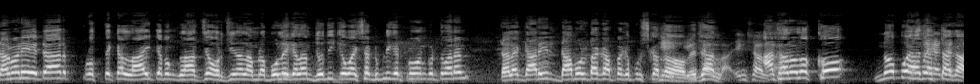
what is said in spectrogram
তার মানে এটার প্রত্যেকটা লাইট এবং গ্লাস যে অরিজিনাল আমরা বলে গেলাম যদি কেউ এসে ডুপ্লিকেট প্রমাণ করতে পারেন তাহলে গাড়ির ডাবল টাকা আপনাকে পুরস্কার দেওয়া হবে জান। আঠারো লক্ষ নব্বই হাজার টাকা।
